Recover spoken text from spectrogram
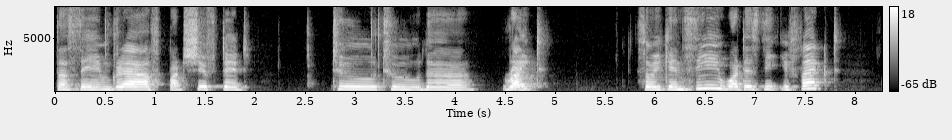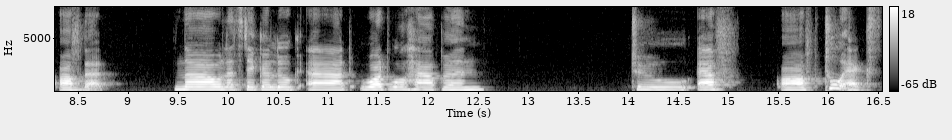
the same graph, but shifted to, to the right. So you can see what is the effect of that. Now let's take a look at what will happen to f of 2x.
